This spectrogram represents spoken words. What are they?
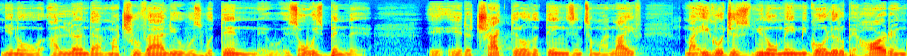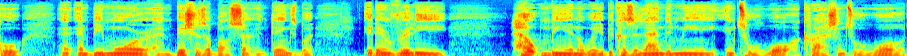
You know, I learned that my true value was within. It's always been there. It, it attracted all the things into my life. My ego just, you know, made me go a little bit harder and go and, and be more ambitious about certain things, but it didn't really help me in a way because it landed me into a wall. I crashed into a wall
